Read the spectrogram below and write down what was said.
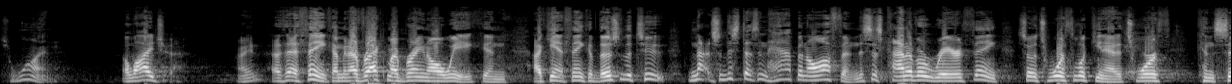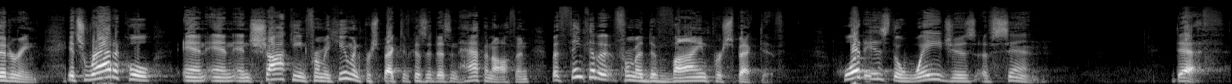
There's one Elijah. Right? I, think. I mean, I've racked my brain all week, and I can't think of those are the two. Not, so this doesn't happen often. This is kind of a rare thing. So it's worth looking at. It's worth considering. It's radical and, and, and shocking from a human perspective because it doesn't happen often, but think of it from a divine perspective. What is the wages of sin? Death.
